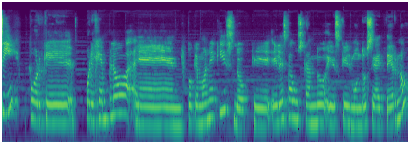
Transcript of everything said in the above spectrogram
Sí, porque, por ejemplo, en Pokémon X lo que él está buscando es que el mundo sea eterno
